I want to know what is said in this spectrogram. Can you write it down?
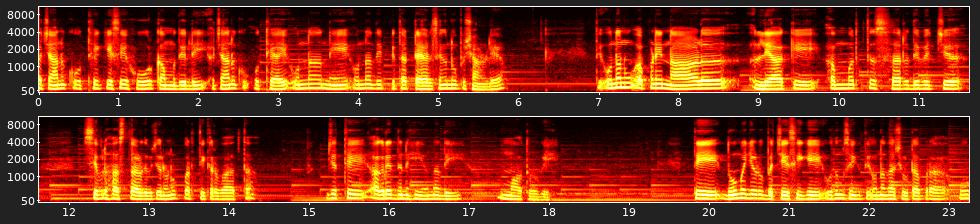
ਅਚਾਨਕ ਉੱਥੇ ਕਿਸੇ ਹੋਰ ਕੰਮ ਦੇ ਲਈ ਅਚਾਨਕ ਉੱਥੇ ਆਏ। ਉਹਨਾਂ ਨੇ ਉਹਨਾਂ ਦੇ ਪਿਤਾ ਟਹਿਲ ਸਿੰਘ ਨੂੰ ਪਛਾਣ ਲਿਆ ਤੇ ਉਹਨਾਂ ਨੂੰ ਆਪਣੇ ਨਾਲ ਲਿਆ ਕੇ ਅੰਮ੍ਰਿਤਸਰ ਦੇ ਵਿੱਚ ਸਿਵਲ ਹਸਪਤਾਲ ਦੇ ਵਿੱਚ ਉਹਨਾਂ ਨੂੰ ਭਰਤੀ ਕਰਵਾ ਦਿੱਤਾ, ਜਿੱਥੇ ਅਗਲੇ ਦਿਨ ਹੀ ਉਹਨਾਂ ਦੀ ਮੌਤ ਹੋ ਗਈ। ਤੇ ਦੋਵੇਂ ਜਿਹੜੇ ਬੱਚੇ ਸੀਗੇ, ਊਧਮ ਸਿੰਘ ਤੇ ਉਹਨਾਂ ਦਾ ਛੋਟਾ ਭਰਾ, ਉਹ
